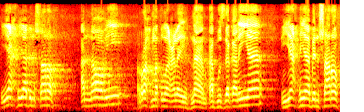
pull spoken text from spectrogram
Yahya bin Syaraf An-Nawawi rahmatullah alaih. Naam, Abu Zakaria Yahya bin Syaraf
